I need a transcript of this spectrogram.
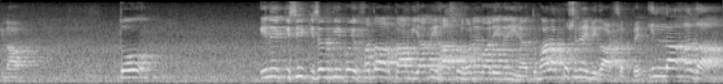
خلاف۔ تو انہیں کسی قسم کی کوئی فتح اور کامیابی حاصل ہونے والی نہیں ہے، تمہارا کچھ نہیں بگاڑ سکتے اللہ ادا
